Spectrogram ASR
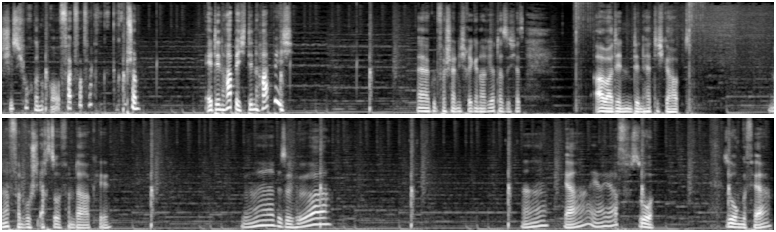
Schieß ich hoch genug? Oh, fuck, fuck, fuck. Komm schon. Ey, den hab ich, den hab ich. Naja, gut, wahrscheinlich regeneriert er sich jetzt. Aber den, den hätte ich gehabt. Na, von wo... Ach so, von da, okay. Ja, ein bisschen höher. Ja, ja, ja. So. So ungefähr.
